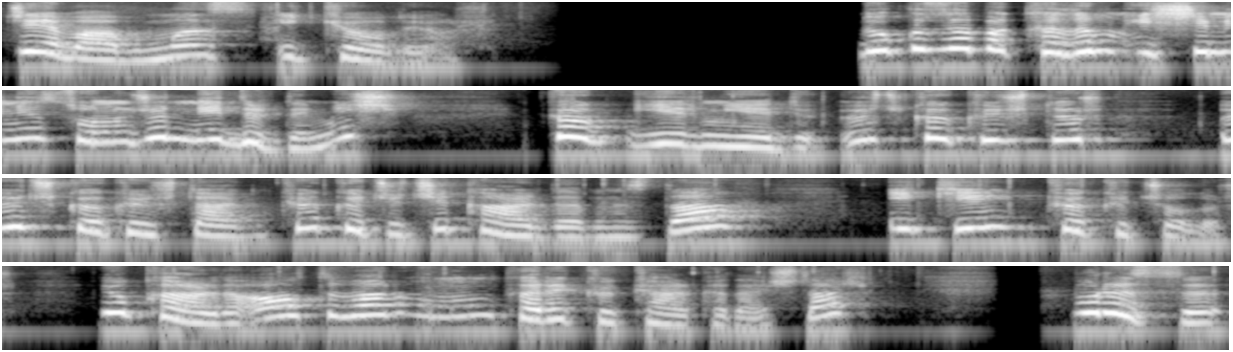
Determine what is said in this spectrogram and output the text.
Cevabımız 2 oluyor. 9'a bakalım işleminin sonucu nedir demiş. Kök 27 3 kök 3'tür. 3 kök 3'ten kök 3'ü çıkardığımızda 2 kök 3 olur. Yukarıda 6 var onun kare kökü arkadaşlar. Burası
